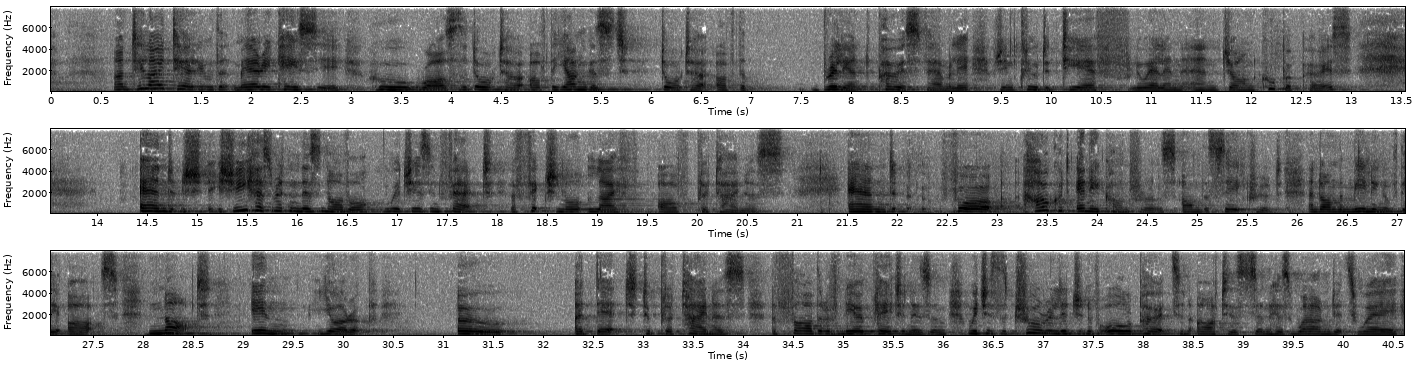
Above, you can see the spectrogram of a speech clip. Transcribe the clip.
until I tell you that Mary Casey, who was the daughter of the youngest daughter of the brilliant Powys family, which included T.F. Llewelyn and John Cowper Powys, and she has written this novel, which is in fact a fictional life of Plotinus. And for how could any conference on the sacred and on the meaning of the arts not in Europe owe a debt to Plotinus, the father of Neoplatonism, which is the true religion of all poets and artists and has wound its way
